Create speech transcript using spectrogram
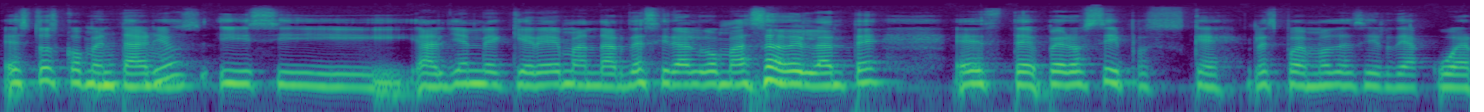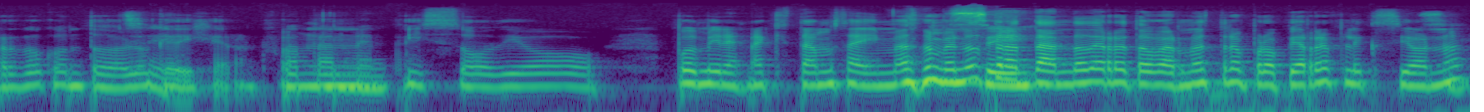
estos comentarios y si alguien le quiere mandar decir algo más adelante, este, pero sí, pues que les podemos decir de acuerdo con todo lo que dijeron. Fue un episodio pues miren, aquí estamos ahí más o menos tratando de retomar nuestra propia reflexión, ¿no?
